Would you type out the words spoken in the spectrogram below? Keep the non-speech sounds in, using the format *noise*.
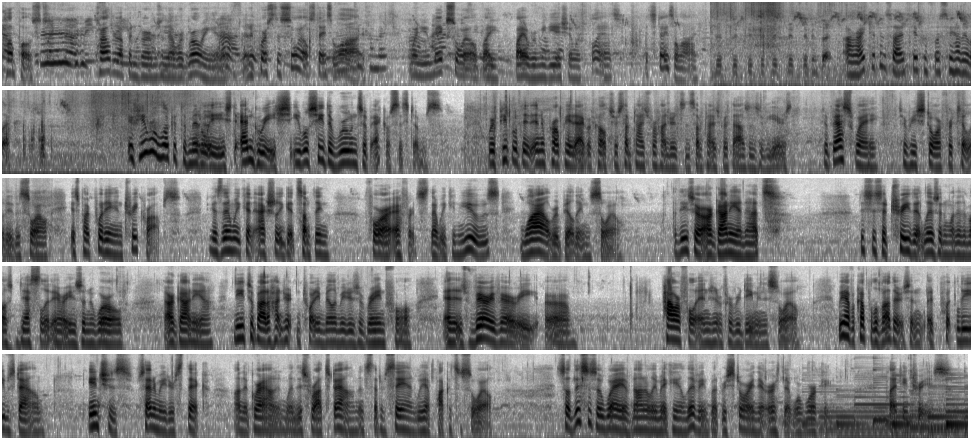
compost. *laughs* Piled it up in berms and now we're growing in it. And of course the soil stays alive. When you make soil by bioremediation with plants, it stays alive. Dip, dip, dip, dip, dip, dip, dip inside. All right, dip inside. See if we, let's see how they look. If you will look at the Middle East and Greece, you will see the ruins of ecosystems where people did inappropriate agriculture, sometimes for hundreds and sometimes for thousands of years. The best way to restore fertility to soil is by putting in tree crops, because then we can actually get something for our efforts that we can use while rebuilding the soil. These are argania nuts. This is a tree that lives in one of the most desolate areas in the world. Argania needs about 120 millimeters of rainfall and it's very, very uh, powerful engine for redeeming the soil. We have a couple of others and it put leaves down inches, centimeters thick on the ground and when this rots down, instead of sand, we have pockets of soil. So this is a way of not only making a living, but restoring the earth that we're working, planting trees.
